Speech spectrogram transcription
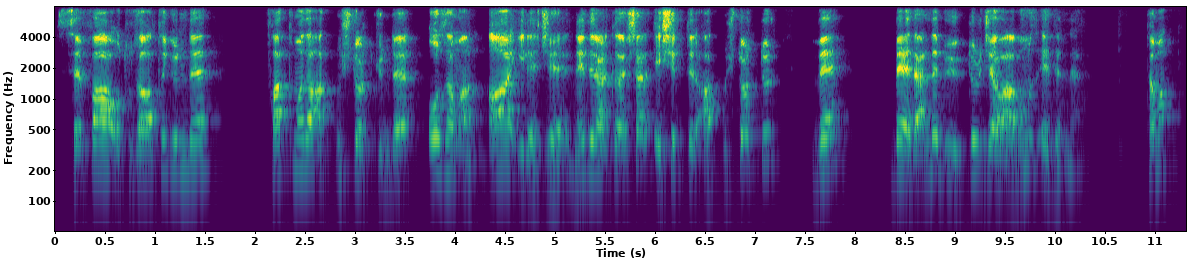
Sefa 36 günde, Fatma da 64 günde. O zaman A ile C nedir arkadaşlar? Eşittir 64'tür ve B'den de büyüktür. Cevabımız Edirne. Tamam.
